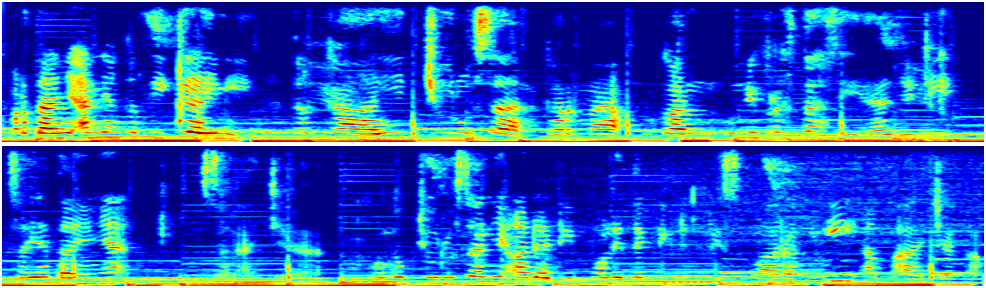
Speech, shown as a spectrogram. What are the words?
pertanyaan yang ketiga ini terkait jurusan karena bukan universitas ya jadi saya tanyanya jurusan aja. Untuk jurusan yang ada di Politeknik Negeri Semarang ini apa aja Kak?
